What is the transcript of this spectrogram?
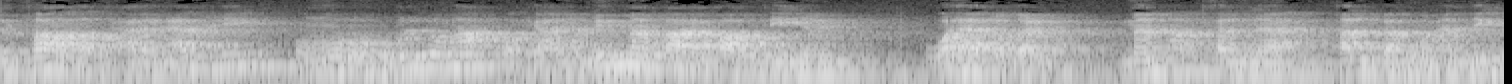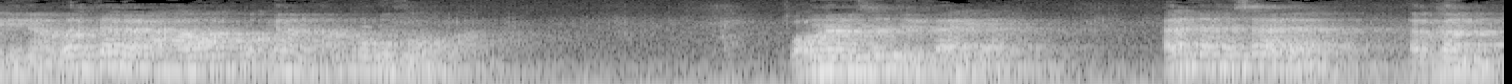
انفرطت على العبد أموره كلها وكان ممن قال الله فيهم ولا تطع من أغفلنا قلبه عن ذكرنا واتبع هواه وكان أمره فرطا. وهنا نسجل فائدة أن فساد القلب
